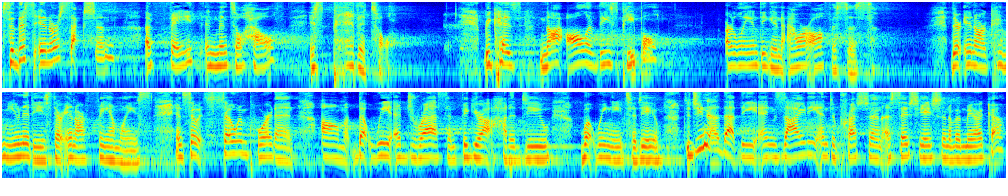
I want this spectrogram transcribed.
So, this intersection of faith and mental health is pivotal because not all of these people are landing in our offices. They're in our communities, they're in our families. And so it's so important um, that we address and figure out how to do what we need to do. Did you know that the Anxiety and Depression Association of America?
